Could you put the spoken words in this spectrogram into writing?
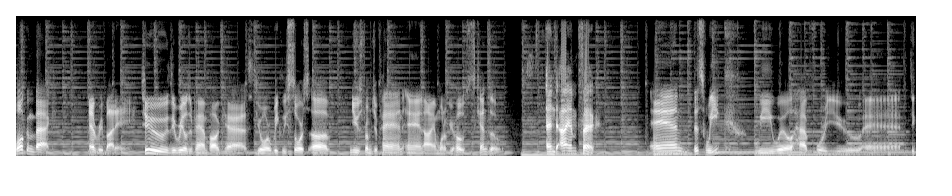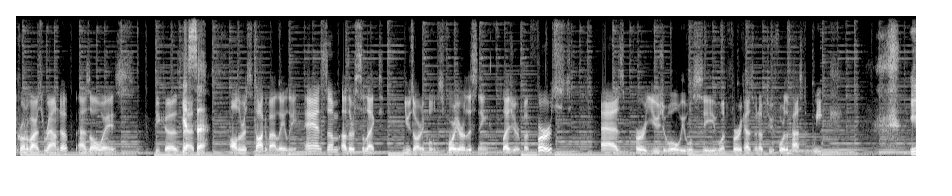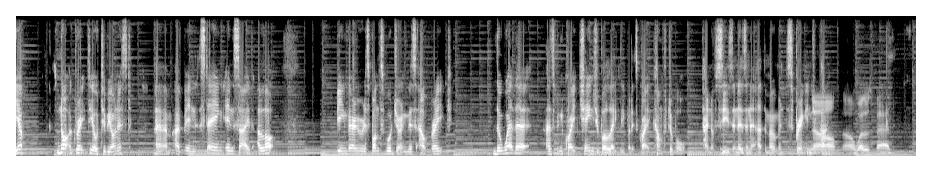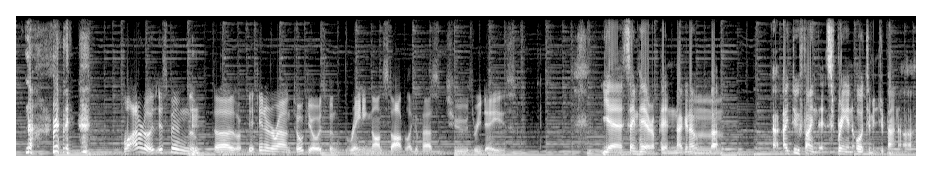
Welcome back, everybody, to the Real Japan Podcast, your weekly source of news from Japan, and I am one of your hosts, Kenzo. And I am Ferg. And this week, we will have for you uh, the coronavirus roundup, as always, because Yes, that's sir. all there is to talk about lately, and some other select news articles for your listening pleasure. But first, as per usual, we will see what Ferg has been up to for the past week. Yep. Not a great deal, to be honest. Um, I've been staying inside a lot, being very responsible during this outbreak. The weather has been quite changeable lately, but it's quite a comfortable kind of season, isn't it, at the moment? Spring in no, Japan. no, no, weather's bad. No, really? Well, I don't know. It, it's been Hmm. Uh, in and around Tokyo. It's been raining nonstop for like the past two, three days. Yeah, same here up in Nagano, Mm. but I- do find that spring and autumn in Japan are,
